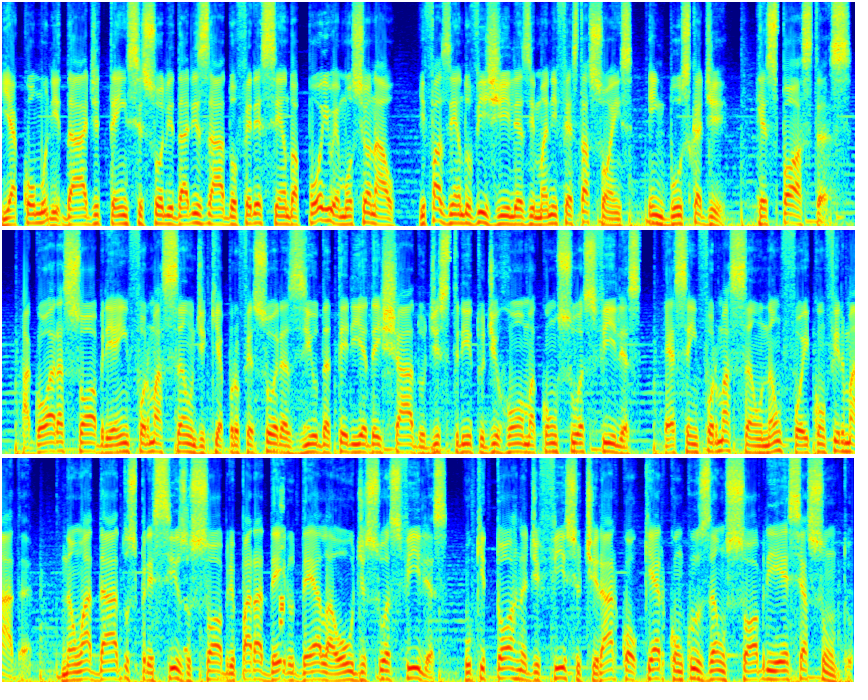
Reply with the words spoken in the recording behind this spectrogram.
e a comunidade tem se solidarizado oferecendo apoio emocional e fazendo vigílias e manifestações em busca de respostas. Agora sobre a informação de que a professora Zilda teria deixado o distrito de Roma com suas filhas, essa informação não foi confirmada. Não há dados precisos sobre o paradeiro dela ou de suas filhas, o que torna difícil tirar qualquer conclusão sobre esse assunto.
